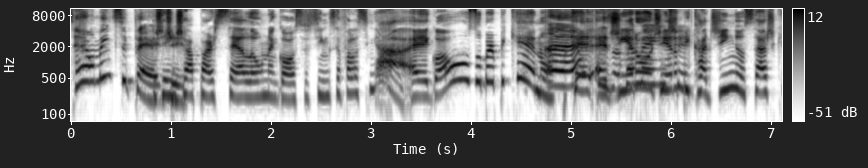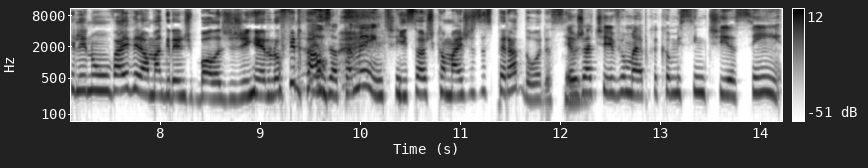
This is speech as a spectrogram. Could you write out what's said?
realmente se perde. Gente, a parcela é um negócio assim que você fala assim: ah, é igual o Uber pequeno. É, porque é dinheiro, dinheiro picadinho, você acha que ele não vai virar uma grande bola de dinheiro no final. Exatamente. Isso eu acho que é o mais desesperador, assim. Eu já tive uma época que eu me senti assim,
